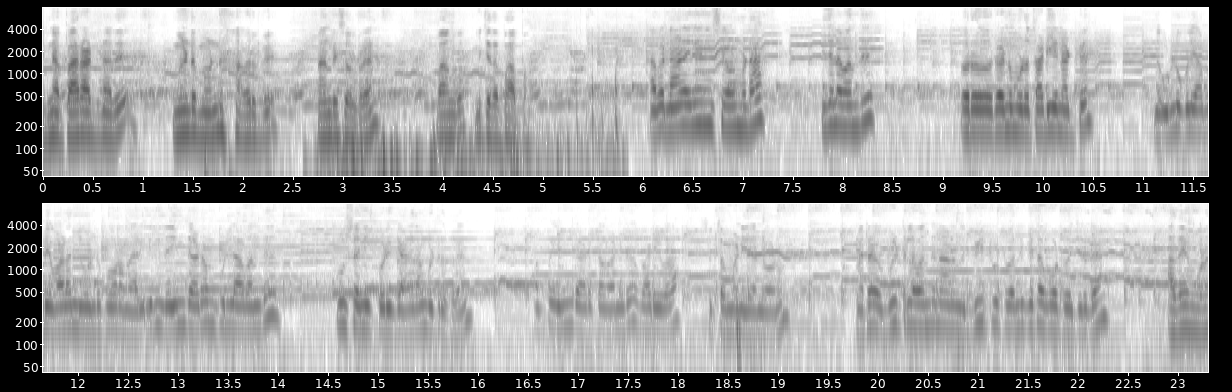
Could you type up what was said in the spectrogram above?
என்ன பாராட்டினது? மீண்டும் மீண்டும் அவருக்கு நன்றி சொல்கிறேன் வாங்கோ மிச்சத்தை பார்ப்போம். அப்போ நான் என்ன செய்யணும்டா இதில் வந்து ஒரு ரெண்டு மூணு தடியை நட்டு இந்த உள்ளுக்குள்ளேயே அப்படியே வளைஞ்சு கொண்டு போகிற மாதிரி. இந்த இந்த இடம் ஃபுல்லாக வந்து பூசணி கொடிக்காக தான் விட்டுருக்குறேன் அப்போ இந்த இடத்த வந்து வடிவாக சுத்தம் பண்ணி தண்டணும் மற்ற வீட்டில் வந்து நான் இந்த பீட்ரூட் வந்து விதை போட்டு வச்சுருக்கேன். அதையும் கூட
